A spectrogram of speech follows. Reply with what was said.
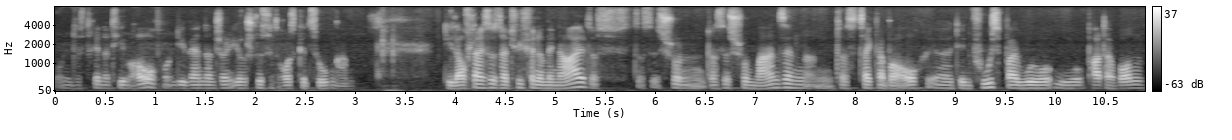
und das Trainerteam auch und die werden dann schon ihre Schlüsse daraus gezogen haben. Die Laufleistung ist natürlich phänomenal, das, das, ist, schon, das ist schon Wahnsinn und das zeigt aber auch äh, den Fußball, wo, wo Paderborn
